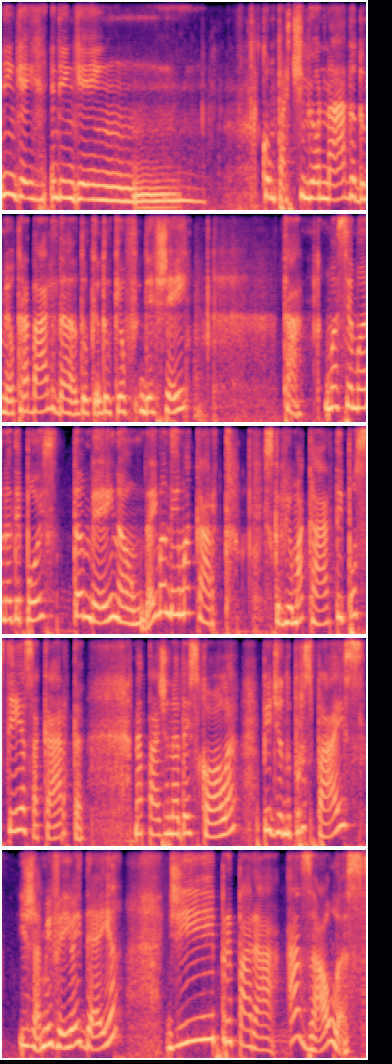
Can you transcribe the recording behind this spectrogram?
ninguém, ninguém compartilhou nada do meu trabalho, da, do, do que eu deixei. Tá. Uma semana depois, também não. Daí mandei uma carta. Escrevi uma carta e postei essa carta na página da escola, pedindo para os pais e já me veio a ideia de preparar as aulas,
